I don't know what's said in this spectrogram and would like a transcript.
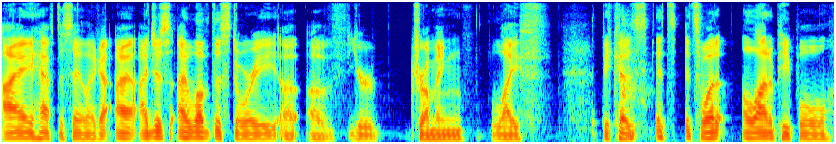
I have to say, like, I, I just, I love the story of, of your drumming life because it's, it's what a lot of people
